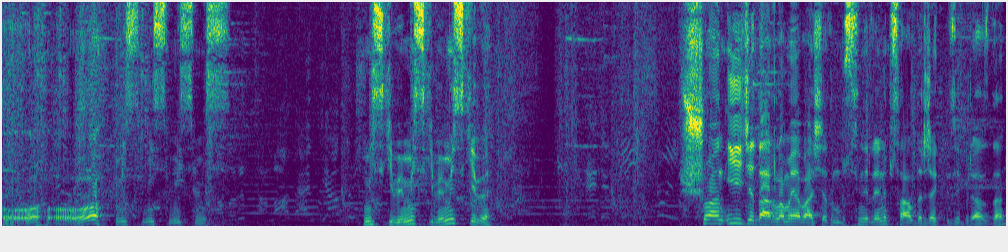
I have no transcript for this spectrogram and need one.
Oh oh mis mis mis mis. Mis gibi mis gibi mis gibi. Şu an iyice darlamaya başladım. Bu sinirlenip saldıracak bizi birazdan.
